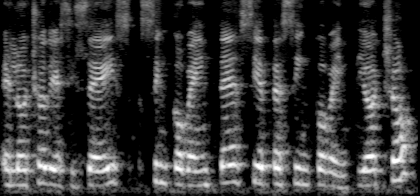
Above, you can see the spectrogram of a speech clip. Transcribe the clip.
el 816-520-7528,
